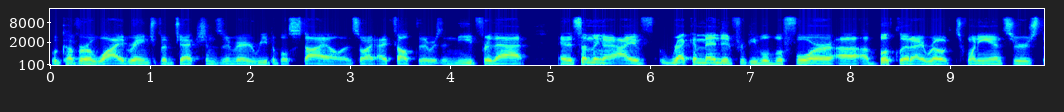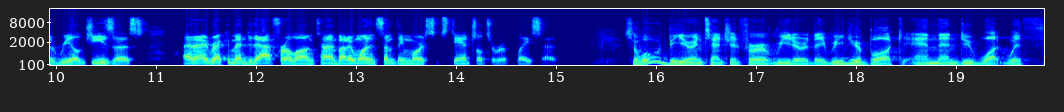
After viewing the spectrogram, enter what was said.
would cover a wide range of objections in a very readable style. And so I, I felt there was a need for that. And it's something I, have recommended for people before uh, a booklet I wrote, 20 Answers, The Real Jesus. and I recommended that for a long time, but I wanted something more substantial to replace it. So, what would be your intention for a reader? They read your book and then do what with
